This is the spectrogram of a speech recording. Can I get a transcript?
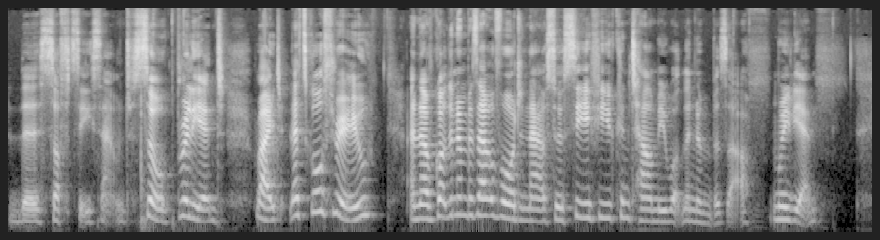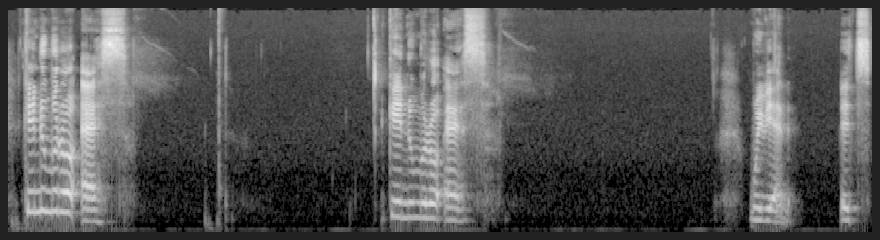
the soft C sound. So brilliant. Right, let's go through, and I've got the numbers out of order now. So see if you can tell me what the numbers are. Muy bien. ¿Qué número es? ¿Qué número es? Muy bien. It's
